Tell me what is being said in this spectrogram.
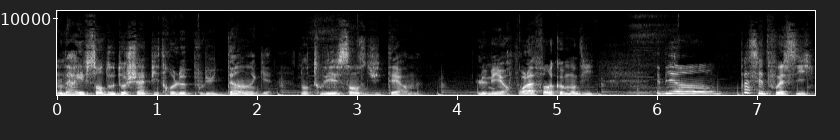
On arrive sans doute au chapitre le plus dingue, dans tous les sens du terme. Le meilleur pour la fin, comme on dit. Eh bien, pas cette fois-ci.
